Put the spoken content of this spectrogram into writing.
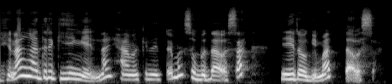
එහෙනම් අදට ගිහින් එන්න හැම කෙනෙක්ටම සුබ දවසක් නිරෝගිමත් දවසක්.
